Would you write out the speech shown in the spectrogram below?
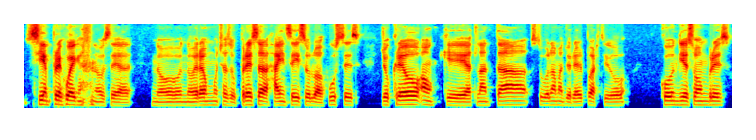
siempre juegan, o sea, no, no era mucha sorpresa. Heinz hizo los ajustes. Yo creo, aunque Atlanta estuvo la mayoría del partido con 10 hombres,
